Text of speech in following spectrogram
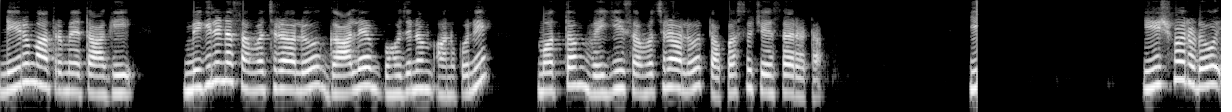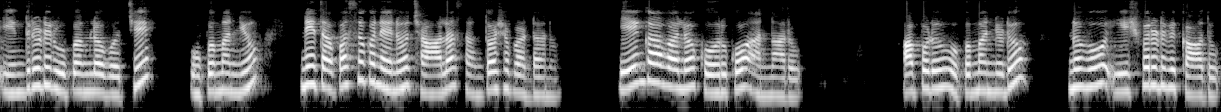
నీరు మాత్రమే తాగి మిగిలిన సంవత్సరాలు గాలే భోజనం అనుకుని మొత్తం వెయ్యి సంవత్సరాలు తపస్సు చేశారట. ఈశ్వరుడు ఇంద్రుడి రూపంలో వచ్చి ఉపమన్యు నీ తపస్సుకు నేను చాలా సంతోషపడ్డాను. ఏం కావాలో కోరుకో అన్నారు. అప్పుడు ఉపమన్యుడు నువ్వు ఈశ్వరుడివి కాదు.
